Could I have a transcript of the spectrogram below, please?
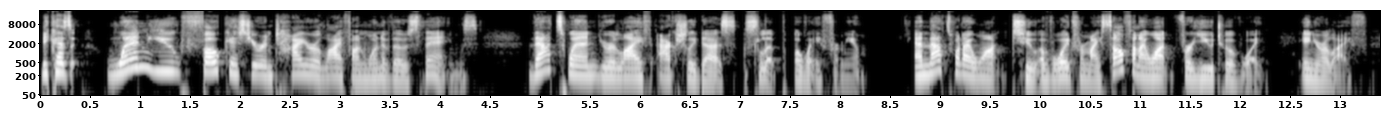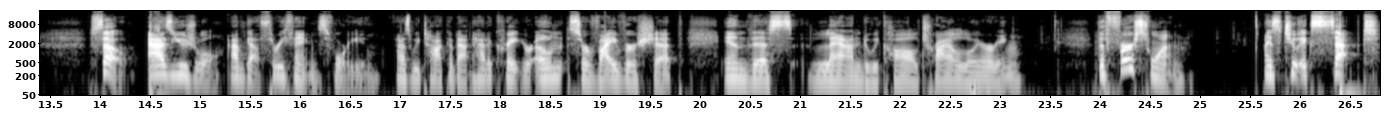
Because when you focus your entire life on one of those things, that's when your life actually does slip away from you. And that's what I want to avoid for myself and I want for you to avoid in your life. So, as usual, I've got three things for you as we talk about how to create your own survivorship in this land we call trial lawyering. The first one is to accept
